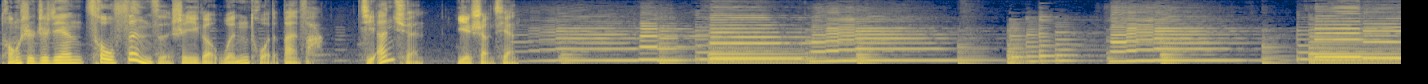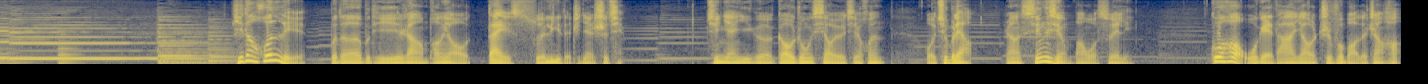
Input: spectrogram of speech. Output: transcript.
同事之间凑份子是一个稳妥的办法，既安全也省钱。提到婚礼，不得不提让朋友带随礼的这件事情。去年一个高中校友结婚，我去不了，让星星帮我随礼。过后，我给他要支付宝的账号。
